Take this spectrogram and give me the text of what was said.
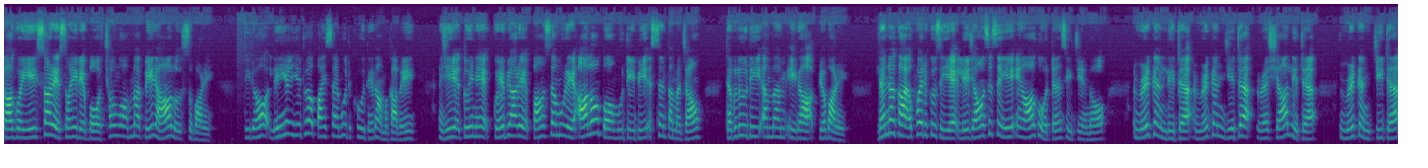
ကာကွယ်ရေးစတဲ့စွမ်းရည်တွေပေါ်ခြုံငေါမှတ်ပေးတာလို့ဆိုပါတယ်။ ဒီတော့လေရင်အရေးအတွက်ပိုင်ဆိုင်မှုတစ်ခုတည်းတော်မကပဲအရေးအသွေးနဲ့ကွဲပြားတဲ့ပေါင်းစပ်မှုတွေအားလုံးပေါ်မူတည်ပြီးအဆင့်သတ်မှတ်ကြောင်း WDMMA ကပြောပါတယ်။လက်နက်ကိုင်အဖွဲ့တစ်ခုစီရဲ့လေကြောင်းစစ်စင်ရေးအင်အားကိုတန်းစီကြည့်တော့ American လေတပ် American ရေတပ် Russia လေတပ် American ကြီးတပ်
